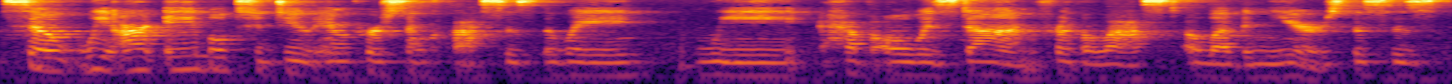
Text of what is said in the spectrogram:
so we aren't able to do in person classes the way we have always done for the last 11 years. This is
